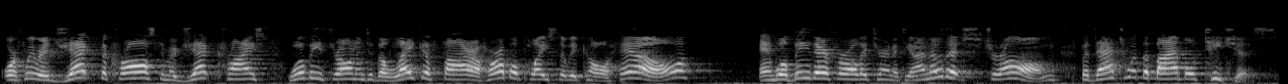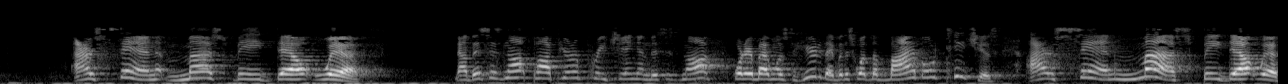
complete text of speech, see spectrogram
or if we reject the cross and reject Christ, we'll be thrown into the lake of fire, a horrible place that we call hell, and we'll be there for all eternity. And I know that's strong, but that's what the Bible teaches. Our sin must be dealt with. Now, this is not popular preaching, and this is not what everybody wants to hear today, but it's what the Bible teaches. Our sin must be dealt with.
